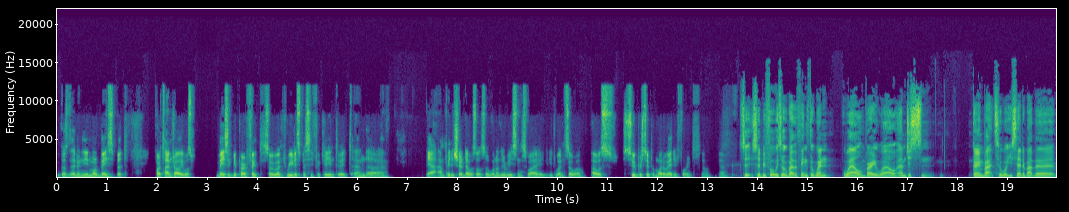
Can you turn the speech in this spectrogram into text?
because then you need more base. But for time trial, it was basically perfect. So we went really specifically into it, and uh, yeah, I'm pretty sure that was also one of the reasons why it went so well. I was super super motivated for it. So yeah. So so before we talk about the things that went well, very well. Um, just going back to what you said about the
